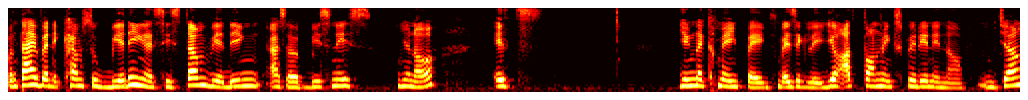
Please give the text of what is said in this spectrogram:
ប៉ុន្តែ when it comes to building a system building as a business you know it's យើងនៅក្មេងពេក basically យើងអត់តន់ experience enough អញ្ចឹង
